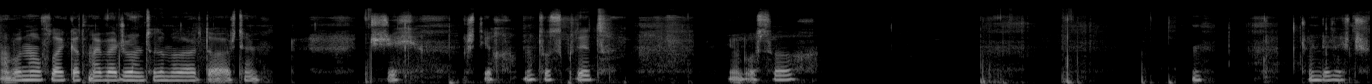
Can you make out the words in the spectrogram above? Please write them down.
abone ol, like atmayı ve görüntülemeleri de artırın. Çiçek. Başlayalım. Motosiklet. Ne basak. Göndereç.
